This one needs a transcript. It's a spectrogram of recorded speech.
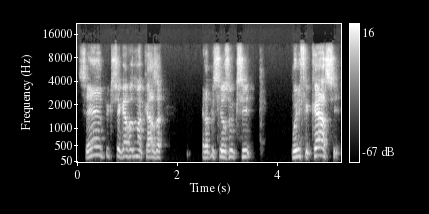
Sempre que chegava numa casa, era preciso que se purificasse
